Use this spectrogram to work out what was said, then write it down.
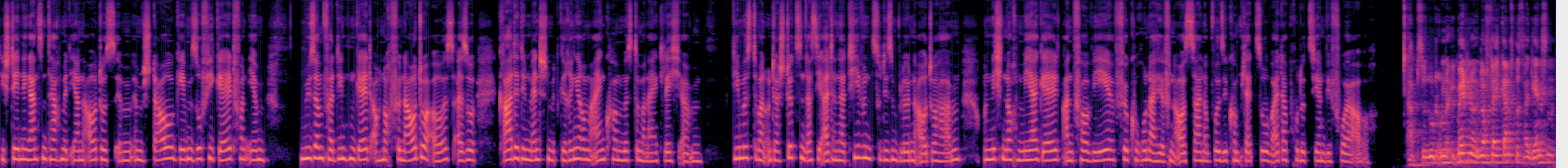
Die stehen den ganzen Tag mit ihren Autos im, im Stau, geben so viel Geld von ihrem mühsam verdienten Geld auch noch für ein Auto aus. Also gerade den Menschen mit geringerem Einkommen müsste man eigentlich, ähm, die müsste man unterstützen, dass sie Alternativen zu diesem blöden Auto haben und nicht noch mehr Geld an VW für Corona-Hilfen auszahlen, obwohl sie komplett so weiter produzieren wie vorher auch. Absolut. Und ich möchte noch vielleicht ganz kurz ergänzen,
